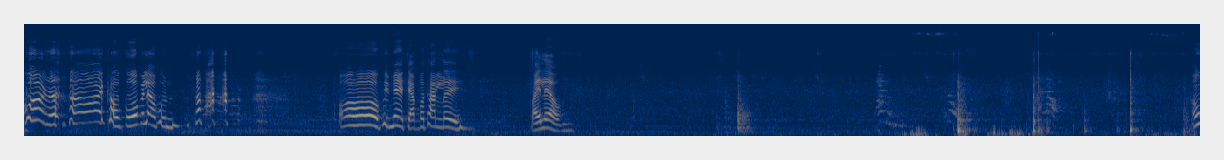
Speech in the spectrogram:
พุ่นโอ้ยเข่าโกไปแล้วพุ่น โอ้พี่แม่จับบ่ทันเลย ไปแล้วเอ้า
